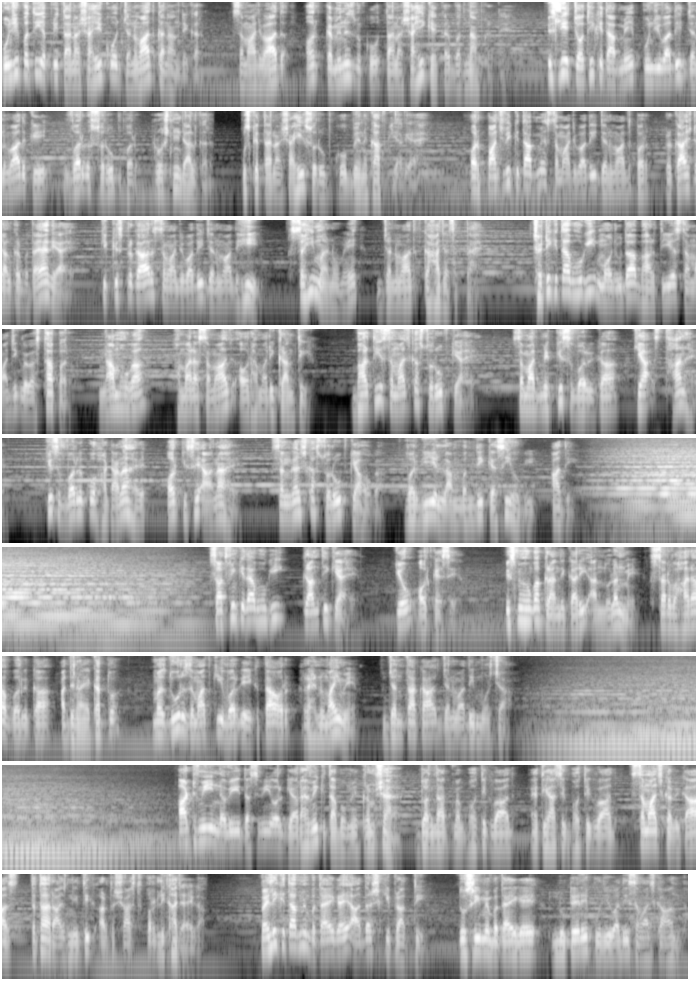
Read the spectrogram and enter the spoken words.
पूंजीपति अपनी तानाशाही को जनवाद का नाम देकर, समाजवाद और कम्युनिज्म को तानाशाही कहकर बदनाम करते हैं। इसलिए चौथी किताब में पूंजीवादी जनवाद के वर्ग स्वरूप पर रोशनी डालकर, उसके तानाशाही स्वरूप को बेनकाब किया गया है। और पांचवी किताब में समाजवादी जनवाद पर प्रकाश डालकर बताया गया है कि किस प्रकार समाजवादी जनवाद ही सही मायनों में जनवाद कहा जा सकता है। छठी किताब होगी मौजूदा भारतीय सामाजिक व्यवस्था पर। नाम होगा हमारा समाज और हमारी क्रांति। भारतीय समाज का स्वरूप क्या है? समाज में किस वर्ग का क्या स्थान है? किस वर्ग को हटाना है और किसे आना है? संघर्ष का स्वरूप क्या होगा? वर्गीय लामबंदी कैसी होगी? आदि। सातवीं किताब होगी, क्रांति क्या है? क्यों और कैसे? इसमें होगा क्रांतिकारी आंदोलन में सर्वहारा वर्ग का अधिनायकत्व मजदूर जमात की वर्ग एकता और रहनुमाई में जनता का जनवादी मोर्चा। आठवीं, नवीं, दसवीं और ग्यारहवीं किताबों में क्रमशः द्वंदात्मक भौतिकवाद, ऐतिहासिक भौतिकवाद, समाज का विकास तथा राजनीतिक अर्थशास्त्र पर लिखा जाएगा। पहली किताब में बताए गए आदर्श की प्राप्ति, दूसरी में बताए गए लुटेरे पूंजीवादी समाज का अंत।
